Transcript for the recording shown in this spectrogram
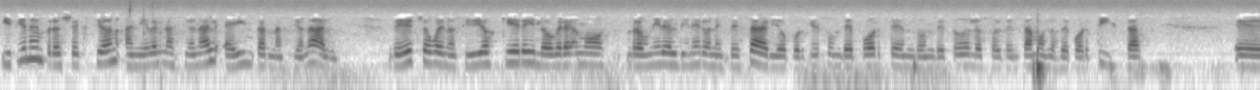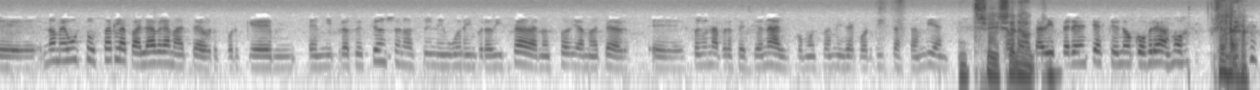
y tienen proyección a nivel nacional e internacional. De hecho, bueno, si Dios quiere y logramos reunir el dinero necesario, porque es un deporte en donde todos lo solventamos los deportistas, eh, no me gusta usar la palabra amateur, porque mm, en mi profesión yo no soy ninguna improvisada, no soy amateur, eh, soy una profesional, como son mis deportistas también. Sí, La diferencia es que no cobramos.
